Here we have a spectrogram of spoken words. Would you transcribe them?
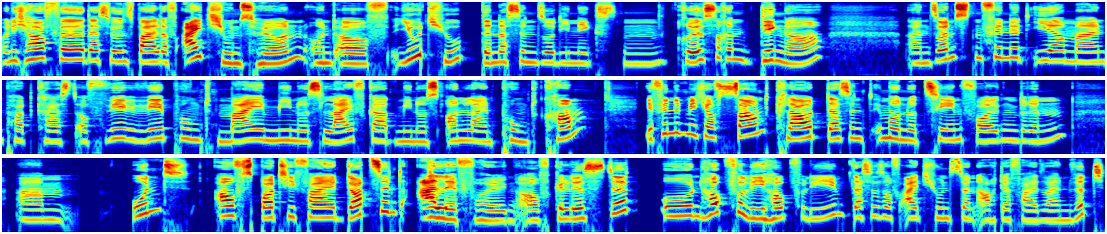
Und ich hoffe, dass wir uns bald auf iTunes hören und auf YouTube, denn das sind so die nächsten größeren Dinger. Ansonsten findet ihr meinen Podcast auf www.my-lifeguard-online.com. Ihr findet mich auf Soundcloud, da sind immer nur zehn Folgen drin. Ähm, und auf Spotify, dort sind alle Folgen aufgelistet. Und hopefully, hopefully, dass es auf iTunes dann auch der Fall sein wird.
